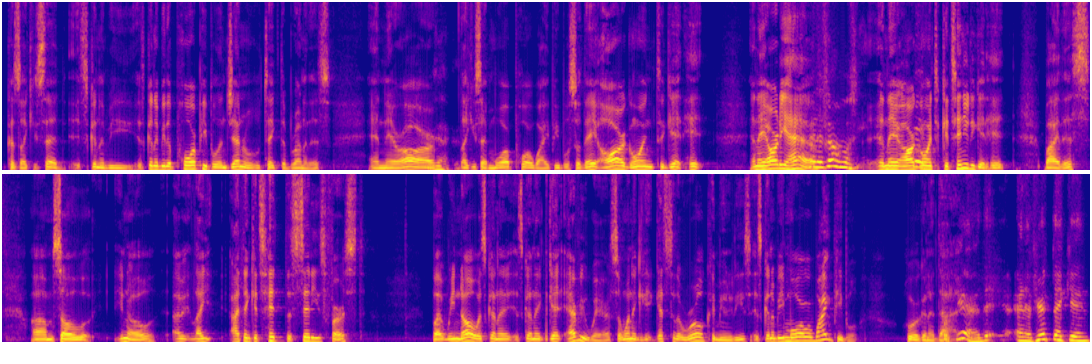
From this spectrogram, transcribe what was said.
because, like you said, it's gonna be it's gonna be the poor people in general who take the brunt of this, and there are, Exactly. like you said, more poor white people, so they are going to get hit, and they already have And it's almost and they are Yeah. going to continue to get hit by this. Um, so you know, I mean, like I think it's hit the cities first, but we know it's gonna it's gonna get everywhere. So when it gets to the rural communities, it's gonna be more white people who are gonna die. yeah. And if you're thinking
